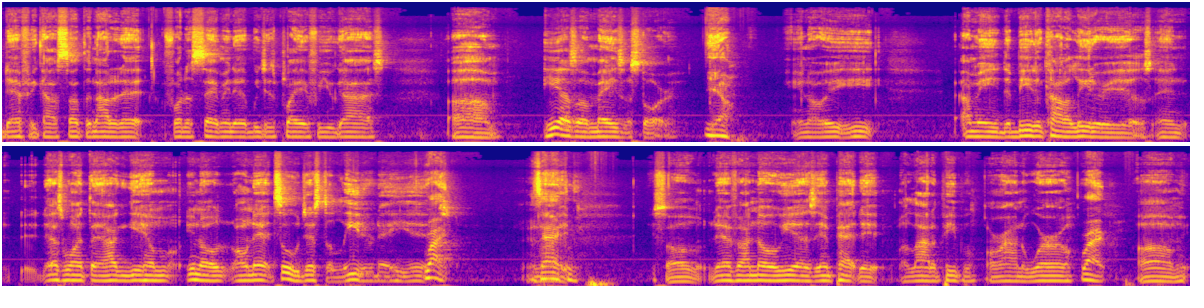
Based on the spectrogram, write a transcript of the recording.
definitely got something out of that for the segment that we just played for you guys. Um, he has an amazing story. Yeah. You know, he, he, I mean, to be the kind of leader he is, and that's one thing I can get him, you know, on that too, just the leader that he is. Right. Exactly. Like, so therefore, I know he has impacted a lot of people around the world. Right. Um,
